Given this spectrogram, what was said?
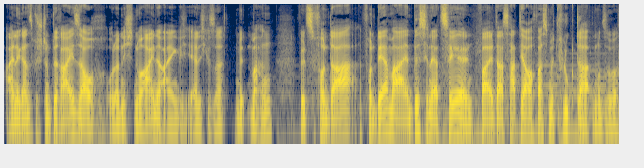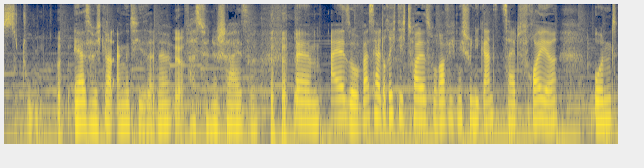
eine ganz bestimmte Reise auch, oder nicht nur eine eigentlich, ehrlich gesagt, mitmachen. Willst du von da, von der mal ein bisschen erzählen? Weil das hat ja auch was mit Flugdaten und sowas zu tun. Ja, das habe ich gerade angeteasert, ne? Ja. Was für eine Scheiße. ähm, also, was halt richtig toll ist, worauf ich mich schon die ganze Zeit freue, und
